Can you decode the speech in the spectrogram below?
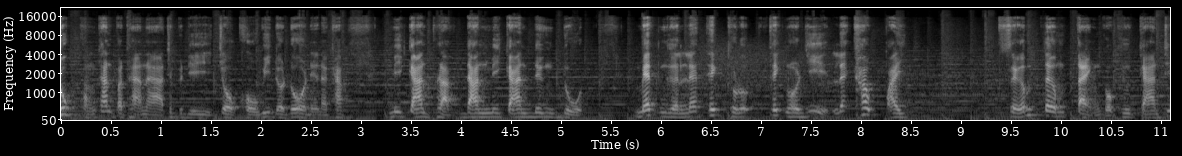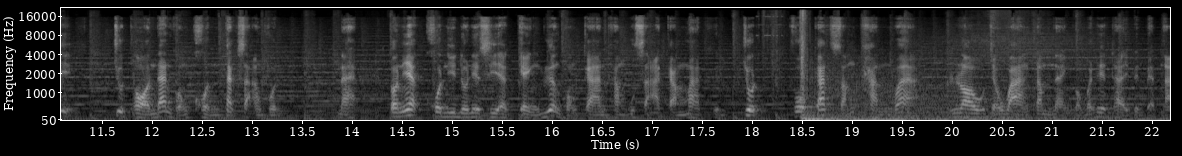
ยุคของท่านประธานาธิบดีโจโควิโดโดเนี่ยนะครับมีการผลักดันมีการดึงดูดเม็ดเงินและเทคโนโลยีและเข้าไปเสริมเติมแต่งก็คือการที่จุดอ่อนด้านของคนทักษะของคนนะตอนนี้คนอินโดนีเซียเก่งเรื่องของการทำอุตสาหกรรมมากขึ้น จุดโฟกัสสำคัญว่าเราจะวางตำแหน่งของประเทศไทยเป็นแบบไหน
